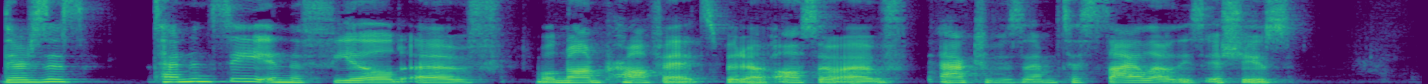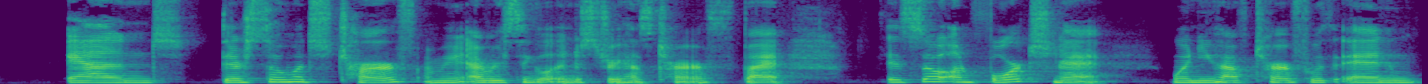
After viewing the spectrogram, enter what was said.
there's this tendency in the field of, well, nonprofits, but also of activism to silo these issues. And there's so much turf. I mean, every single industry has turf, but it's so unfortunate when you have turf within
